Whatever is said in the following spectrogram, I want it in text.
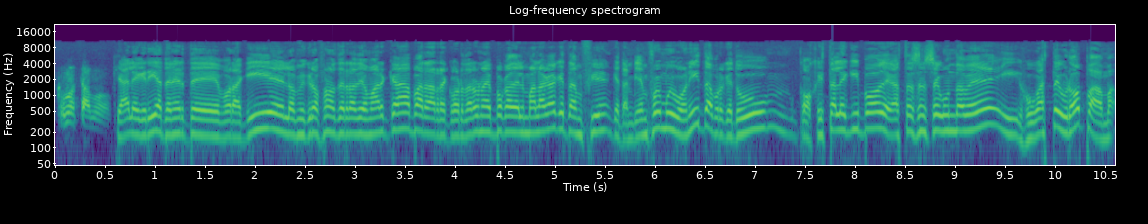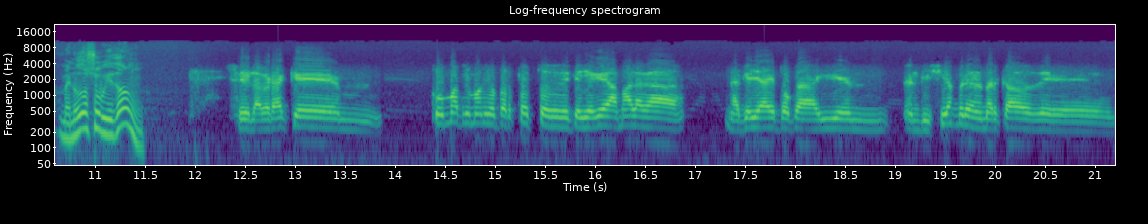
¿Cómo estamos? Qué alegría tenerte por aquí en los micrófonos de Radio Marca para recordar una época del Málaga que también, que también fue muy bonita, porque tú cogiste al equipo, llegaste en segunda vez y jugaste Europa. Menudo subidón. Sí, la verdad que mm, fue un matrimonio perfecto desde que llegué a Málaga en aquella época ahí en, en diciembre en el mercado de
